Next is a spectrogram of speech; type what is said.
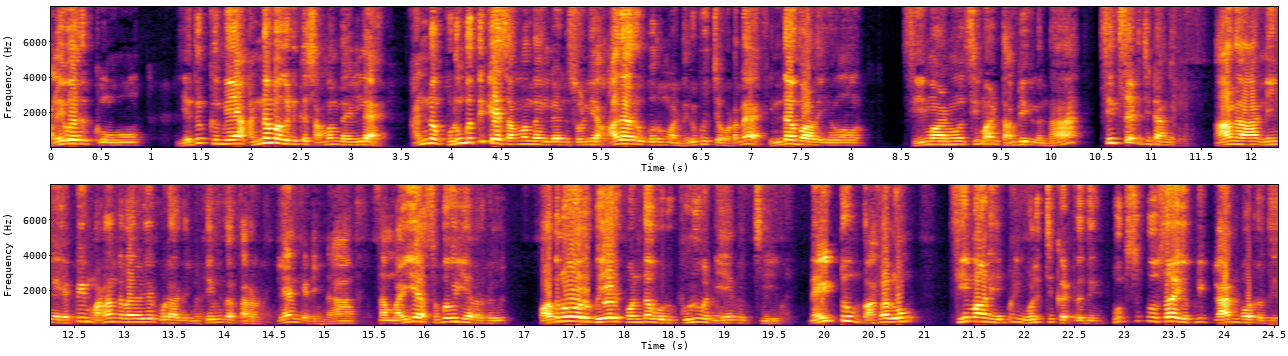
தலைவருக்கும் எதுக்குமே அண்ணன் மகனுக்கு சம்பந்தம் இல்லை. அண்ணன் குடும்பத்துக்கே சம்பந்தம் இல்லைன்னு சொல்லி ஆதாரபூர்வமா நிரூபிச்ச உடனே இந்த பாளையும் சீமானும் சீமான் தம்பிகளும் தான் சிக்ஸ் அடிச்சிட்டாங்க. ஆனா நீங்க எப்பயும் மனம் தளரவே கூடாது இந்த திமுக காரணம் ஏன்னு கேட்டீங்கன்னா நம்ம ஐயா சுபவி அவர்கள் பதினோரு பேர் கொண்ட ஒரு குழுவை நியமிச்சு நைட்டும் பகலும் சீமானை எப்படி ஒழிச்சு கட்டுறது புதுசு புதுசா எப்படி பிளான் போடுறது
